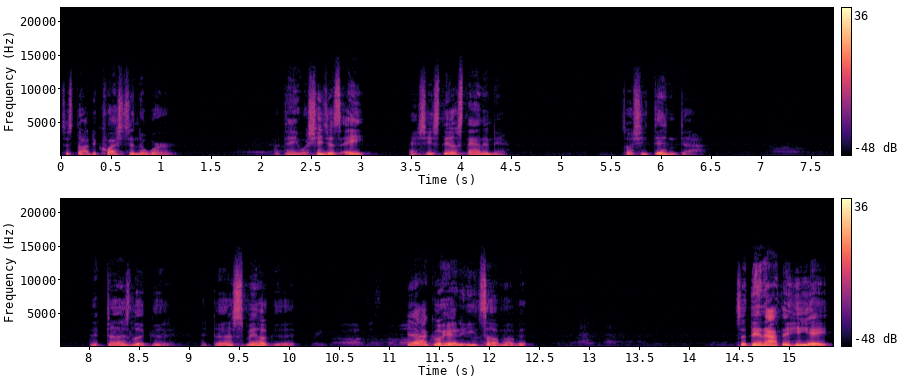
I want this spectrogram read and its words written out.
To start to question the word. But dang, well, she just ate and she's still standing there. So she didn't die. And it does look good. It does smell good. Yeah, I go ahead and eat some of it. So then after he ate,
